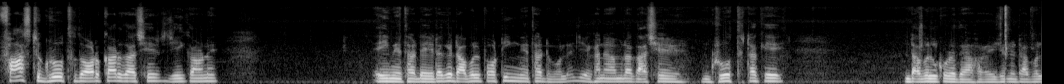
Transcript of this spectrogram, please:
ফাস্ট গ্রোথ দরকার গাছের যেই কারণে এই মেথডে এটাকে ডাবল পটিং মেথড বলে যেখানে আমরা গাছের গ্রোথটাকে ডাবল করে দেওয়া হয় এই জন্য ডাবল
